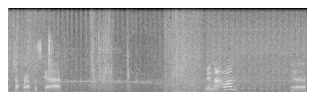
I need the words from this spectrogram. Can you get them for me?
That chopper out the sky. You mean that one? Yeah.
